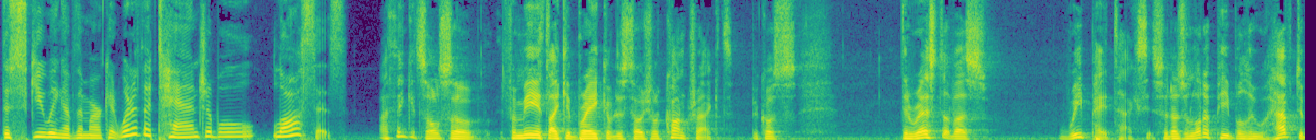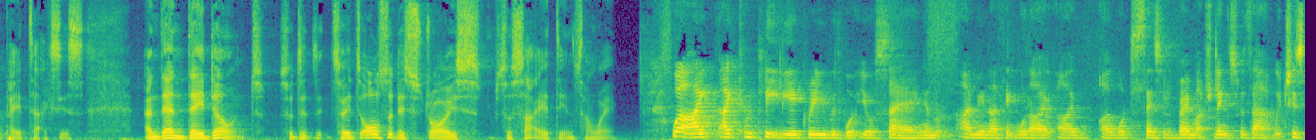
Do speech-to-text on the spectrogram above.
the skewing of the market? What are the tangible losses? I think it's also for me it's like a break of the social contract because the rest of us we pay taxes. So there's a lot of people who have to pay taxes, and then they don't. So, th- so it also destroys society in some way. Well, I, I completely agree with what you're saying. And I mean, I think what I, I, I want to say sort of very much links with that, which is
